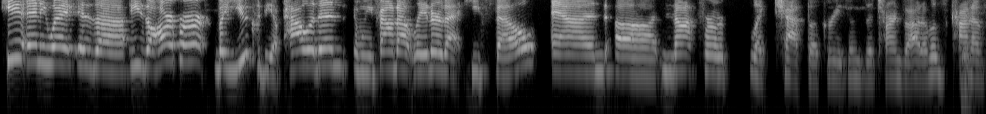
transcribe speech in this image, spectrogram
he anyway is a he's a Harper, but he used to be a paladin, and we found out later that he fell and uh not for like chapbook reasons. It turns out it was kind of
